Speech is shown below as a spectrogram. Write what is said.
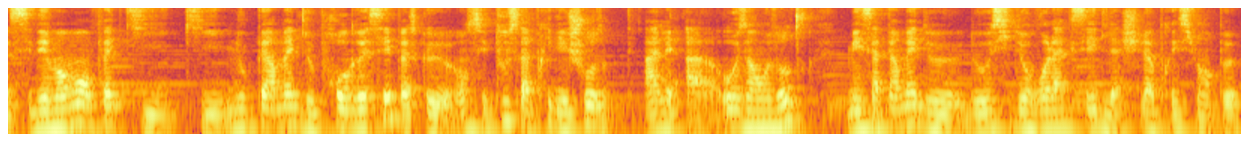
c'est des moments en fait qui, nous permettent de progresser parce qu'on s'est tous appris des choses aux uns aux autres mais ça permet de, aussi de relaxer, de lâcher la pression un peu.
